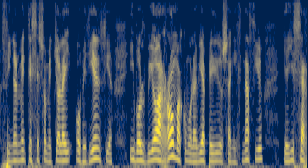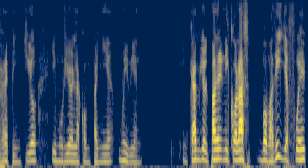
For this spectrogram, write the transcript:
Finalmente se sometió a la obediencia y volvió a Roma como le había pedido San Ignacio, y allí se arrepintió y murió en la compañía muy bien. En cambio, el padre Nicolás Bobadilla fue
